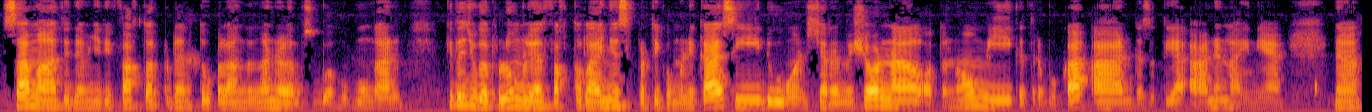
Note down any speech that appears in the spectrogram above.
sama tidak menjadi faktor penentu kelanggengan dalam sebuah hubungan kita juga perlu melihat faktor lainnya seperti komunikasi, dukungan secara emosional, otonomi, keterbukaan, kesetiaan, dan lainnya. Nah,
